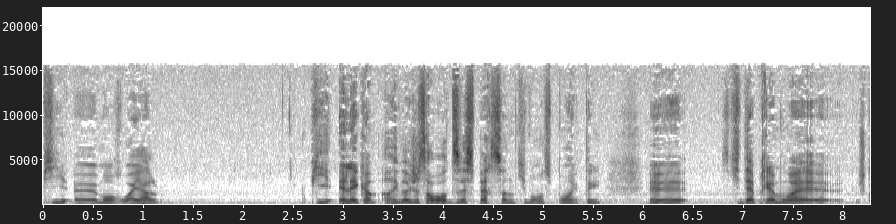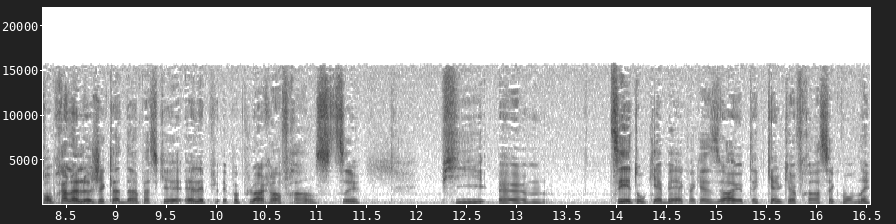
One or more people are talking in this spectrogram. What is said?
puis euh, Mont-Royal. Puis elle est comme, ah, il va juste avoir 10 personnes qui vont se pointer. Euh, ce qui, d'après moi, euh, je comprends la logique là-dedans parce qu'elle est, est populaire en France, tu sais. Puis, euh, tu sais, elle est au Québec, fait qu'elle se dit, ah, il y a peut-être quelques Français qui vont venir.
